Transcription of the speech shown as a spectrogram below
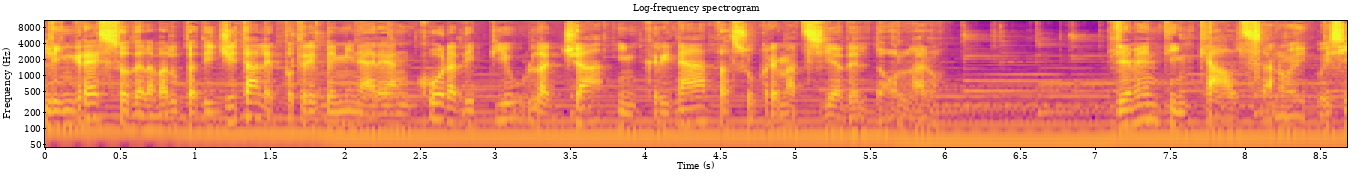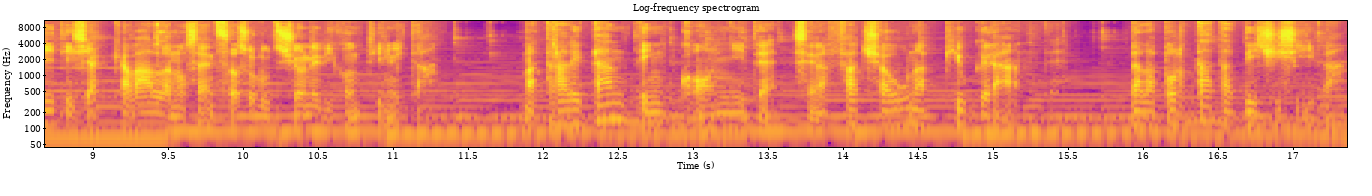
L'ingresso della valuta digitale potrebbe minare ancora di più la già incrinata supremazia del dollaro. Gli eventi incalzano e i quesiti si accavallano senza soluzione di continuità, ma tra le tante incognite se ne affaccia una più grande, dalla portata decisiva.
